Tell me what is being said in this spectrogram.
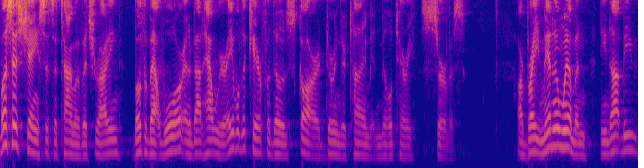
Much has changed since the time of its writing, both about war and about how we are able to care for those scarred during their time in military service. Our brave men and women need not be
